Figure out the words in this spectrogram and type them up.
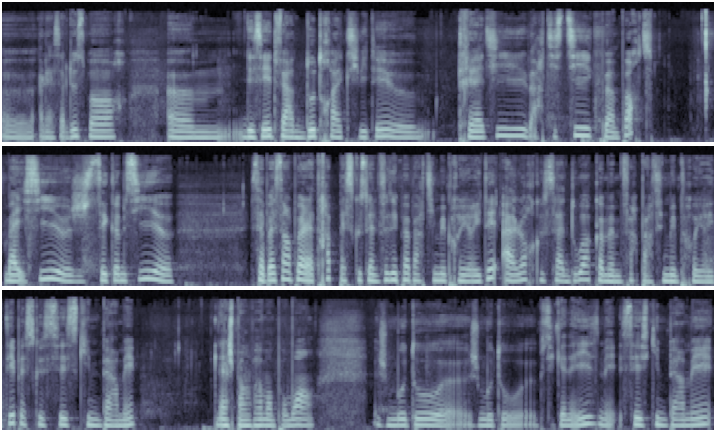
à la salle de sport, d'essayer de faire d'autres activités créative, artistique, peu importe, bah ici, euh, c'est comme si euh, ça passait un peu à la trappe parce que ça ne faisait pas partie de mes priorités, alors que ça doit quand même faire partie de mes priorités parce que c'est ce qui me permet, là je parle vraiment pour moi, hein, je m'auto euh, mais c'est ce qui me permet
